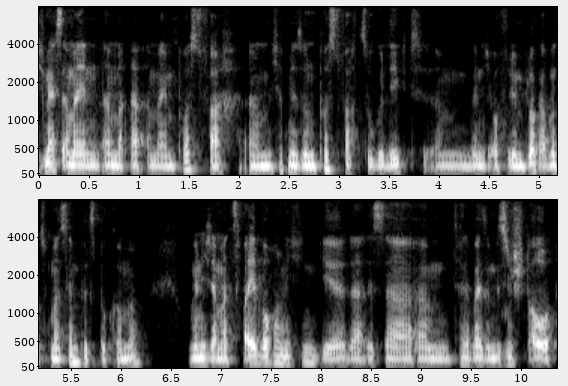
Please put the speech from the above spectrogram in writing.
Ich merke es an, mein, an, an, meinem Postfach. Ähm, ich habe mir so ein Postfach zugelegt, ähm, wenn ich auch für den Blog ab und zu mal Samples bekomme. Und wenn ich da mal zwei Wochen nicht hingehe, da ist da ähm, teilweise ein bisschen Stau.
